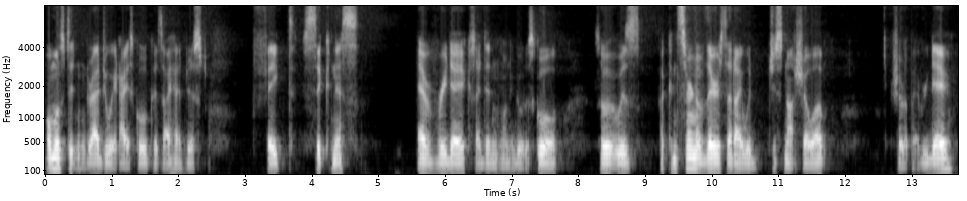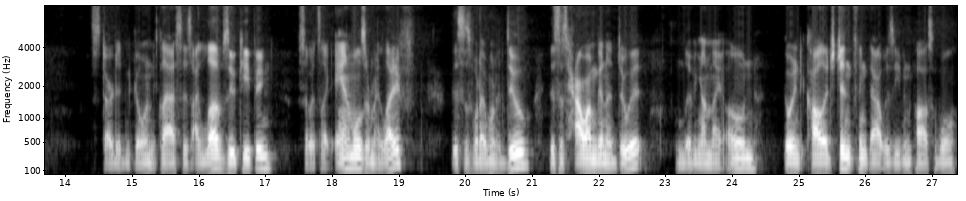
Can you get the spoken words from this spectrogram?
almost didn't graduate high school because I had just faked sickness every day because I didn't want to go to school. So it was a concern of theirs that I would just not show up. Showed up every day, started going to classes. I love zookeeping, so it's like animals are my life. This is what I want to do. This is how I'm going to do it. I'm living on my own, going to college. Didn't think that was even possible.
